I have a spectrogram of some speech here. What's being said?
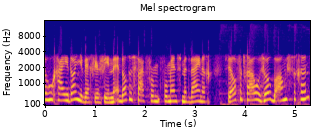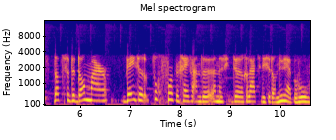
Hoe ga je dan je weg weer vinden? En dat is vaak voor, voor mensen met weinig zelfvertrouwen zo beangstigend dat ze er dan maar deze toch voorkeur geven aan de, aan de, de relatie die ze dan nu hebben, hoe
